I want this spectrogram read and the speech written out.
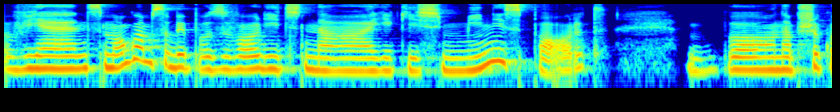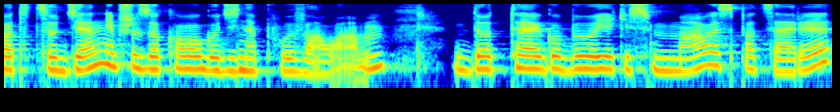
więc mogłam sobie pozwolić na jakiś mini sport bo na przykład codziennie przez około godzinę pływałam. Do tego były jakieś małe spacery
